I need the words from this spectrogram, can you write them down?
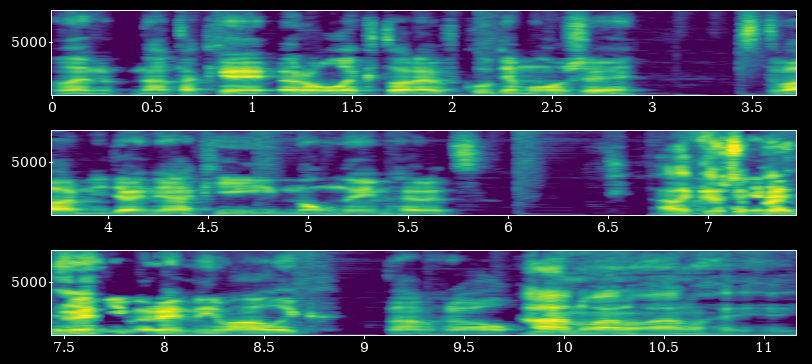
len na také role, ktoré v kľude môže stvárniť aj nejaký no-name herec. Ale každopádne... Remy, Remy Malek tam hral. Áno, áno, áno, hej, hej.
